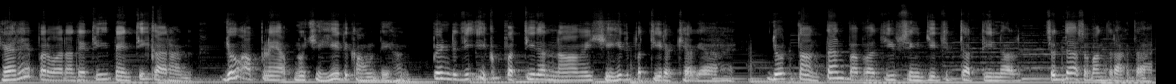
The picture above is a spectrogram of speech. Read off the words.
ਖਹਿਰੇ ਪਰਿਵਾਰਾਂ ਦੇ 30 35 ਘਰ ਹਨ, ਜੋ ਆਪਣੇ ਆਪ ਨੂੰ ਸ਼ਹੀਦ ਕਹਾਉਂਦੇ ਹਨ। ਪਿੰਡ ਦੀ ਇੱਕ ਪੱਤੀ ਦਾ ਨਾਮ ਹੀ ਸ਼ਹੀਦ ਪੱਤੀ ਰੱਖਿਆ ਗਿਆ ਹੈ, ਜੋ ਧੰਨ ਧੰਨ ਬਾਬਾ ਦੀਪ ਸਿੰਘ ਜੀ ਦੀ ਧਰਤੀ ਨਾਲ ਸਿੱਧਾ ਸੰਬੰਧ ਰੱਖਦਾ ਹੈ।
